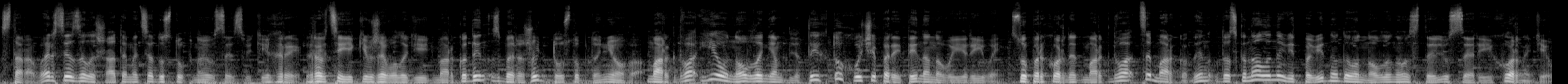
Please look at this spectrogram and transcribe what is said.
Стара версія залишатиметься доступною у всесвіті гри. Гравці, які вже володіють Mark 1, збережуть доступ до нього. Mark 2 є оновленням для тих, хто хоче перейти на новий рівень. Super Hornet Mark 2 це Mark 1, вдосконалений відповідно до оновленого стилю серії Хорнетів.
